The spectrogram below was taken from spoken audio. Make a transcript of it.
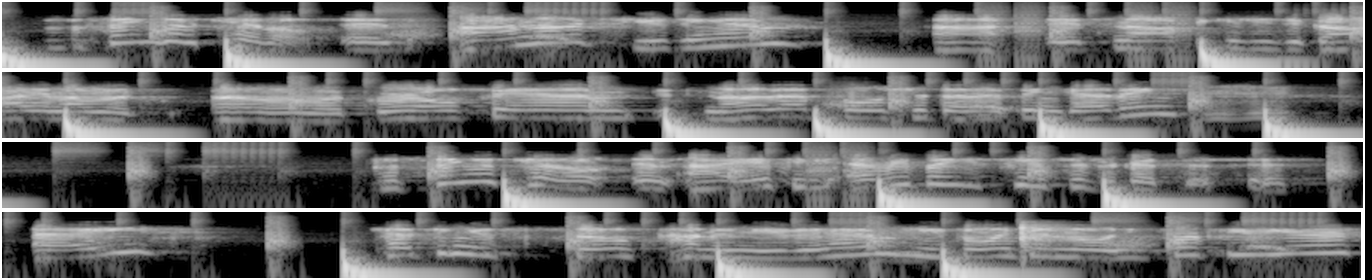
the thing with Kittle is I'm not excusing him. Uh, it's not because he's a guy and I'm a, I'm a girl fan. It's none of that bullshit that I've been getting. The thing with Kittle, and I, I think everybody seems to forget this, is A, catching is still kind of new to him. He's only been in the league for a few years.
